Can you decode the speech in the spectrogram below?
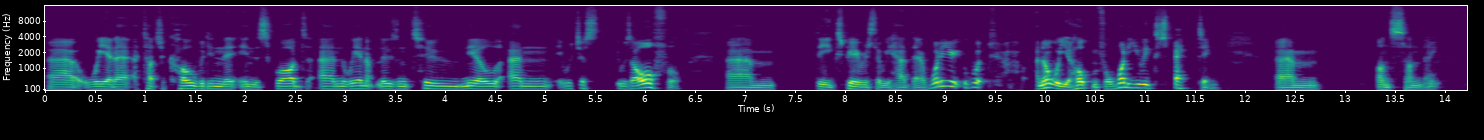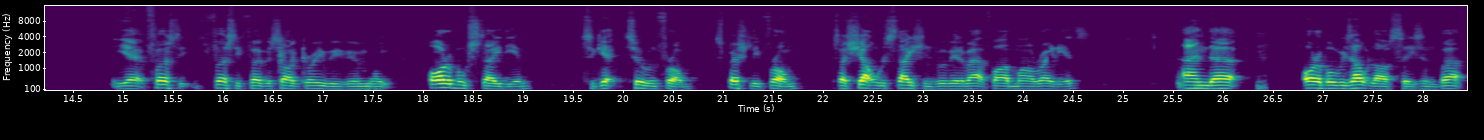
Uh, we had a, a, touch of COVID in the in the squad, and we ended up losing two 0 and it was just it was awful. Um, the experience that we had there. What are you? What I know what you're hoping for. What are you expecting um, on Sunday? Yeah, firstly, firstly, Fergus, I agree with you, mate. Horrible stadium to get to and from especially from because I shut all the stations within about a five mile radius. And uh, horrible result last season, but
